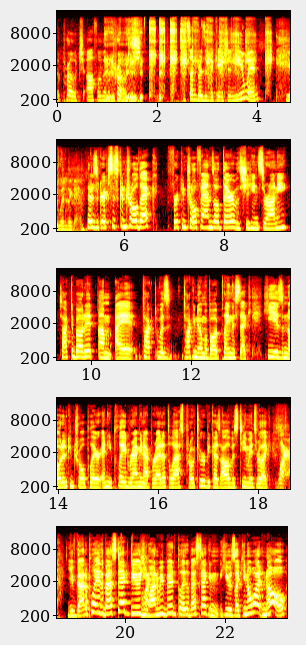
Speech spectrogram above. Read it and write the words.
approach off of an approach, with Sunbird's Invocation, you win. You win the game. There's a Grixis control deck for control fans out there with Shaheen Soorani. Talked about it. Um, I talked was talking to him about playing this deck. He is a noted control player, and he played Ramunap Red at the last Pro Tour because all of his teammates were like, Wah. "You've got to play the best deck, dude. You want to be bid? Play the best deck." And he was like, "You know what? No,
